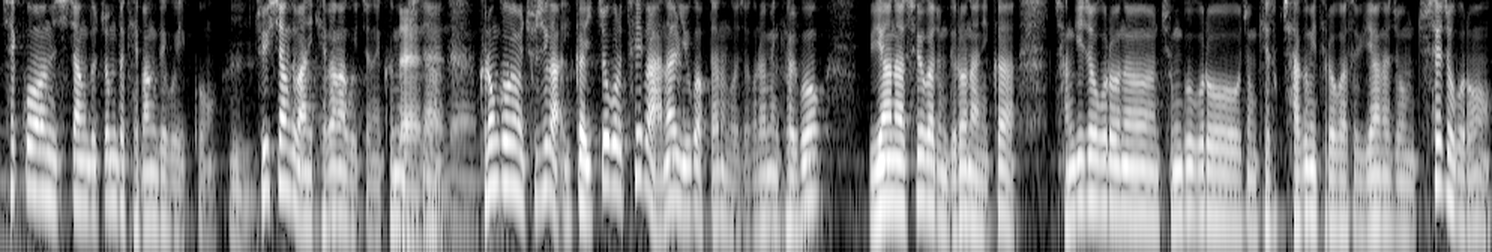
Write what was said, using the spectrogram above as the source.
채권 시장도 좀 더 개방되고 있고 주식 시장도 많이 개방하고 있잖아요. 금융 네, 시장. 네, 네. 그런 거 보면 주식 아- 그러니까 이쪽으로 투입을 안 할 이유가 없다는 거죠. 그러면 결국 위안화 수요가 좀 늘어나니까 장기적으로는 중국으로 좀 계속 자금이 들어가서 위안화 좀 추세적으로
